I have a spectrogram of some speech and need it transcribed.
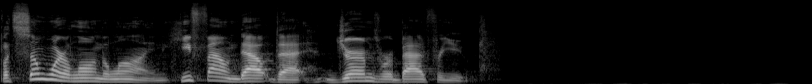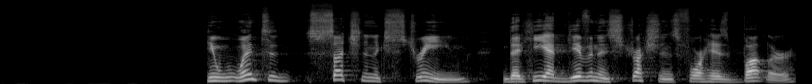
But somewhere along the line, he found out that germs were bad for you. He went to such an extreme that he had given instructions for his butler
